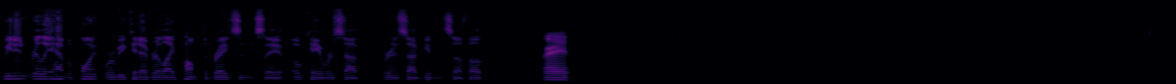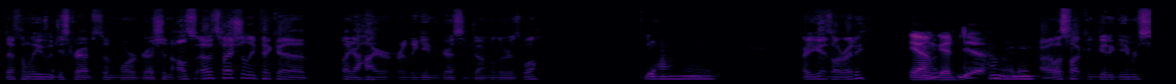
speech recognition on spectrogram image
We didn't really have a point where we could ever like pump the brakes and say, "Okay, we're stop. We're gonna stop giving stuff up." Right. Definitely would just grab some more aggression. Also, I would especially pick a like a higher early game aggressive jungler as well. Yeah, I'm ready. Are you guys all ready? Yeah, I'm Mhm. good. Yeah. I'm ready. All right, let's fucking get it, gamers.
